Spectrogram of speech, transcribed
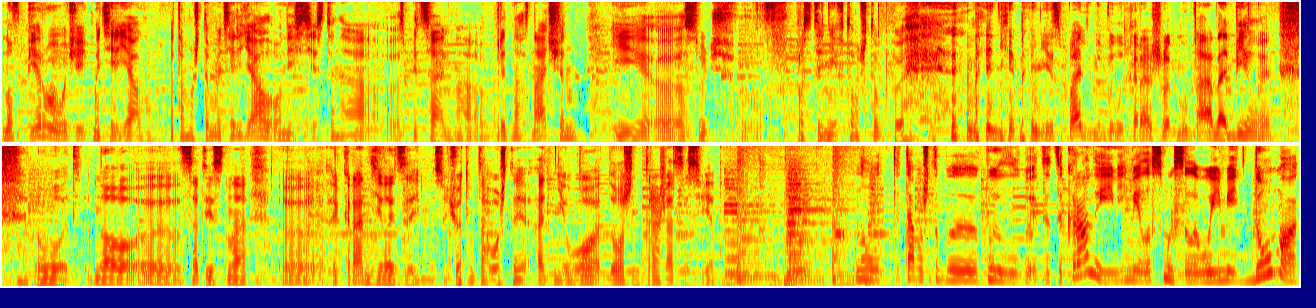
Ну, в первую очередь материалом, потому что материал, он, естественно, специально предназначен, и э, суть в простыни в том, чтобы на, ней, на ней спали, но было хорошо. Ну да, она белая, вот. Но, э, соответственно, э, экран делается именно с учетом того, что от него должен отражаться свет. Но ну, для того, чтобы был этот экран и имело смысл его иметь дома,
